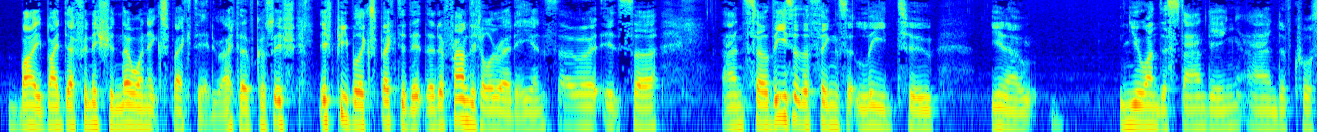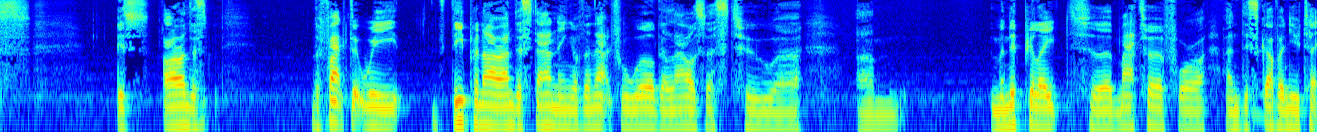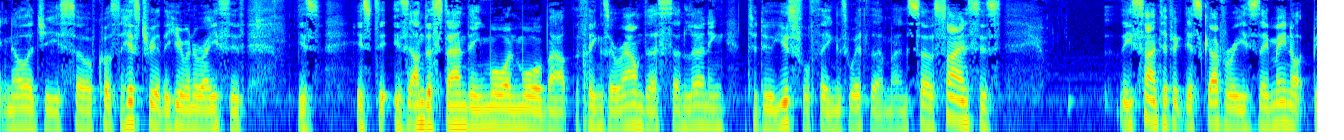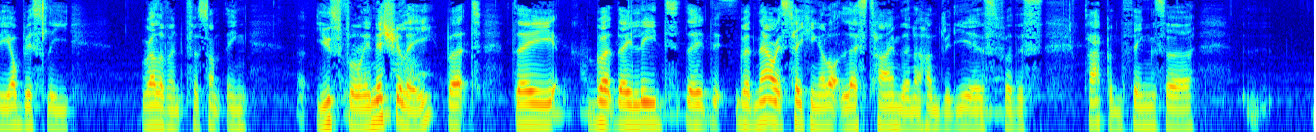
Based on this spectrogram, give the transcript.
by by definition no one expected, right? Because if if people expected it, they'd have found it already, and so it's uh, and so these are the things that lead to, you know, new understanding, and of course, it's our under- the fact that we deepen our understanding of the natural world allows us to uh, um, manipulate uh, matter for and discover new technologies. So, of course, the history of the human race is is is, to, is understanding more and more about the things around us and learning to do useful things with them. And so, science is these scientific discoveries, they may not be obviously relevant for something useful initially, but they but they lead. They, they, but now it's taking a lot less time than hundred years for this to happen. Things are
